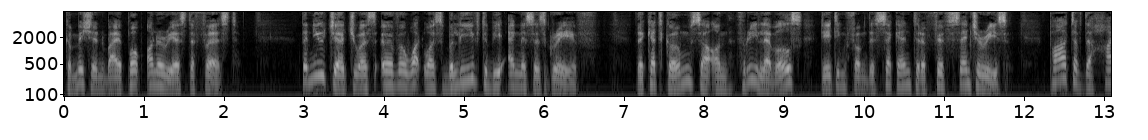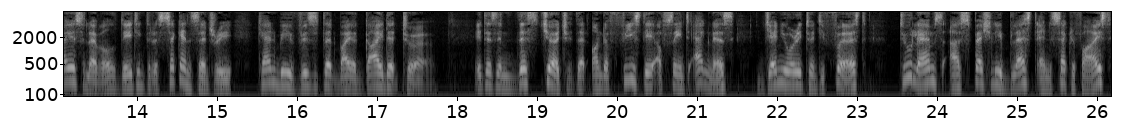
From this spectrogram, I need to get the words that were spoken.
commissioned by Pope Honorius I. The new church was over what was believed to be Agnes's grave. The catacombs are on three levels, dating from the 2nd to the 5th centuries. Part of the highest level, dating to the 2nd century, can be visited by a guided tour. It is in this church that on the feast day of St. Agnes, January 21st, Two lambs are specially blessed and sacrificed,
